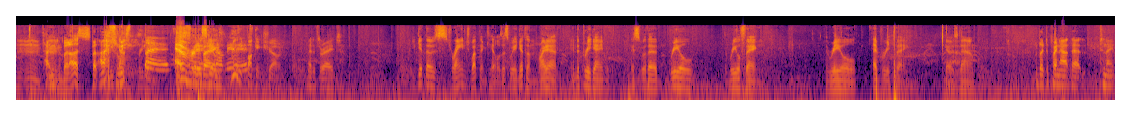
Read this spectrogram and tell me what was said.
Mm-mm. Mm, but us. But us, we we- cast. But Everybody. The skill Without is really manners. fucking shown. That is right. You get those strange weapon kills. That's where you get them, right in in the pregame. This is where the real, the real thing, the real everything goes Yeah. down. I'd like to point out that tonight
